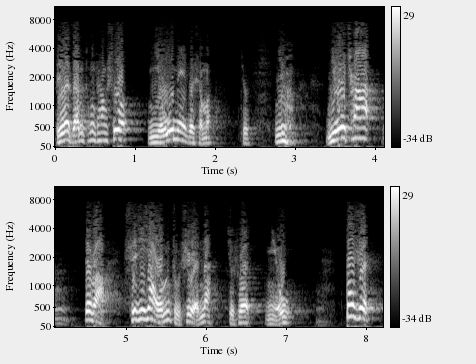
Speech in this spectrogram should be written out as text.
比如说咱们通常说牛那个什么，就牛牛叉，对吧？实际上我们主持人呢就说牛，但是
